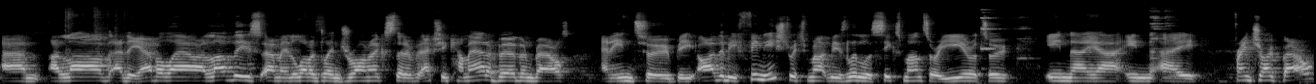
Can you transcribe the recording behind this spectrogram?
Um, I love uh, the Aberlour. I love these. I mean, a lot of GlenDronachs that have actually come out of bourbon barrels and into be either be finished, which might be as little as six months or a year or two in a uh, in a French oak barrel,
